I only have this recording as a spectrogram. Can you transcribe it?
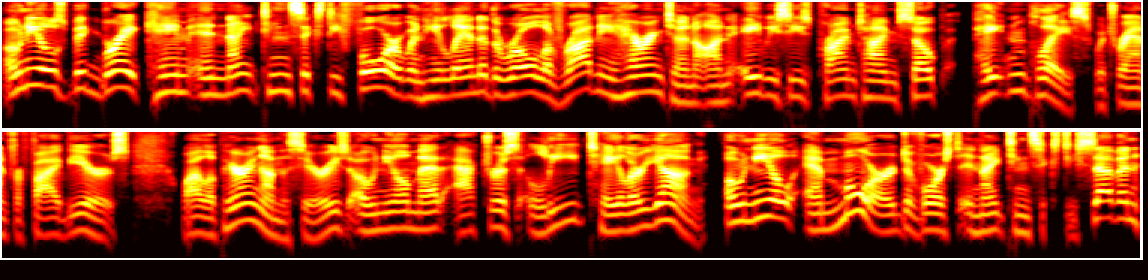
O'Neal's big break came in 1964 when he landed the role of Rodney Harrington on ABC's primetime soap Peyton Place, which ran for five years. While appearing on the series, O'Neal met actress Leigh Taylor Young. O'Neal and Moore divorced in 1967,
